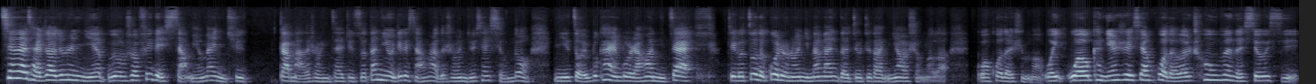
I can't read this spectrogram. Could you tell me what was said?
现在才知道，就是你也不用说非得想明白你去干嘛的时候，你再去做。当你有这个想法的时候，你就先行动，你走一步看一步，然后你在这个做的过程中，你慢慢的就知道你要什么了。我获得什么？我我肯定是先获得了充分的休息，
